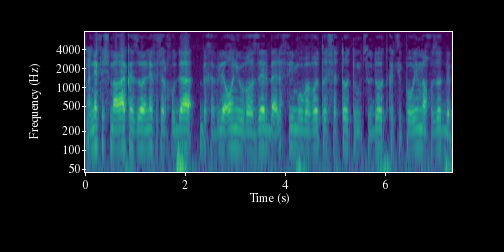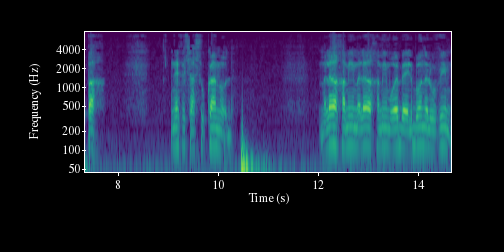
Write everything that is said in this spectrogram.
הנפש מרה כזו על נפש הלכודה, בחבלי עוני וברזל, באלפים ורבבות רשתות ומצודות, כציפורים מאחוזות בפח. נפש עשוקה מאוד. מלא רחמים, מלא רחמים, רואה בעלבון עלובים,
